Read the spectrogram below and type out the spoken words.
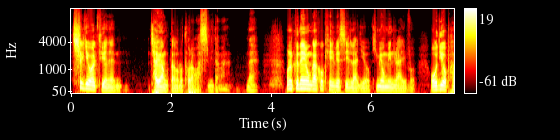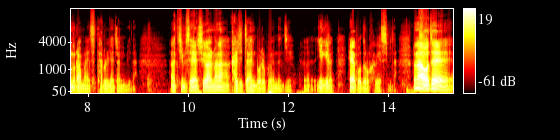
7개월 뒤에는 자유한국당으로 돌아왔습니다만. 네. 오늘 그 내용 갖고 KBS 일라디오 김용민 라이브 오디오 파노라마에서 다룰 예정입니다. 아, 김세현 씨가 얼마나 갈짓자 행보를 보였는지 그 얘기를 해보도록 하겠습니다. 그러나 어제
